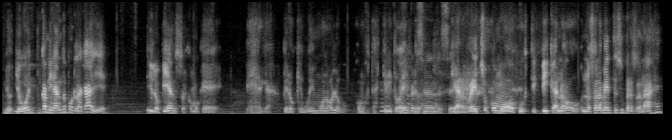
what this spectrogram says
Yo, yo voy caminando por la calle y lo pienso, es como que, verga, pero qué buen monólogo, cómo está escrito Es esto. impresionante, sí. Que arrecho como justifica, ¿no? No solamente su personaje,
